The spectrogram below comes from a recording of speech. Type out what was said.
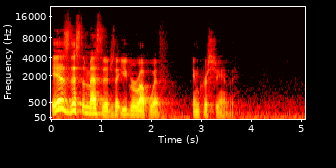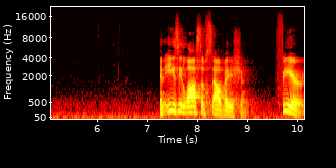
Is this the message that you grew up with in Christianity? An easy loss of salvation, fear,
